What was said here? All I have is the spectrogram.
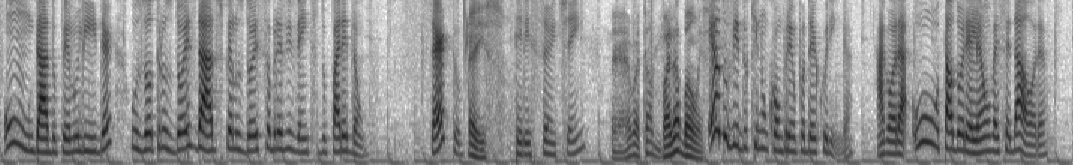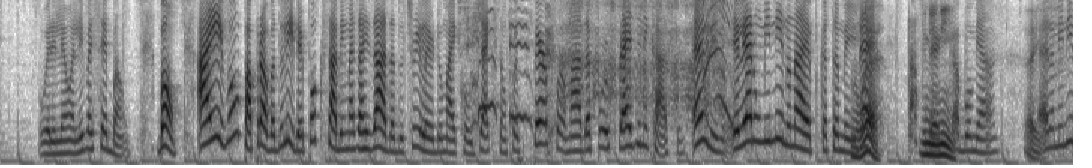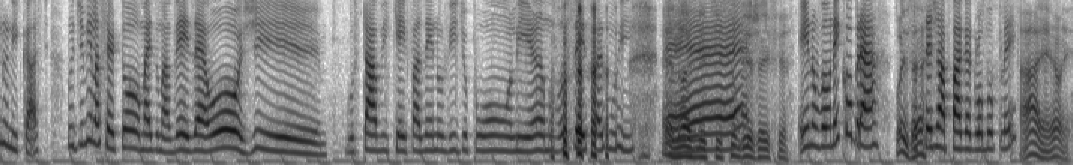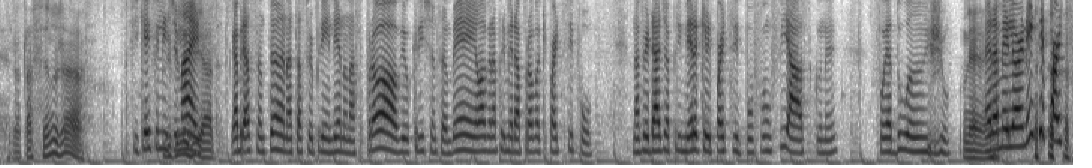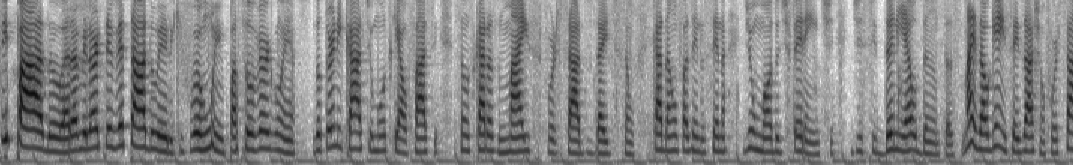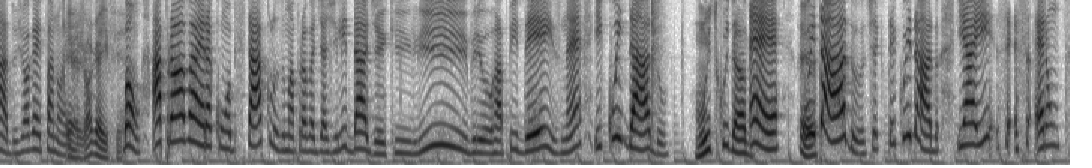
Um dado pelo líder, os outros dois dados pelos dois sobreviventes do paredão. Certo? É isso. Interessante, hein? É, vai, tá, vai dar bom isso. Eu duvido que não comprem o poder coringa. Agora, o tal do orelhão vai ser da hora. O orelhão ali vai ser bom. Bom, aí vamos pra prova do líder. Poucos sabem, mas a risada do thriller do Michael Jackson foi performada por Fred Nicásio. É, menino? Ele era um menino na época também, Não né? é? Tá Menininho. certo, acabou minha água. É. Era menino Nicásio. Ludmilla acertou mais uma vez. É hoje. Gustavo e Kay fazendo vídeo pro Only. Amo vocês, faz morrer. É, nóis, Letícia. Um beijo aí, Fê. E não vão nem cobrar. Pois é. você já paga a Globoplay. Ah, é, ué. Já tá sendo já. Fiquei feliz demais. Gabriel Santana tá surpreendendo nas provas, e o Christian também, logo na primeira prova que participou. Na verdade, a primeira que ele participou foi um fiasco, né? Foi a do anjo. É. Era melhor nem ter participado, era melhor ter vetado ele, que foi ruim, passou vergonha. Dr. Nicásio, Mosca e Alface são os caras mais forçados da edição, cada um fazendo cena de um modo diferente, disse Daniel Dantas. Mais alguém vocês acham forçado? Joga aí pra nós. É, joga aí, Fê. Bom, a prova era com obstáculos, uma prova de agilidade, equilíbrio, rapidez, né? E cuidado. Muito cuidado. É, É. cuidado, tinha que ter cuidado. E aí,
